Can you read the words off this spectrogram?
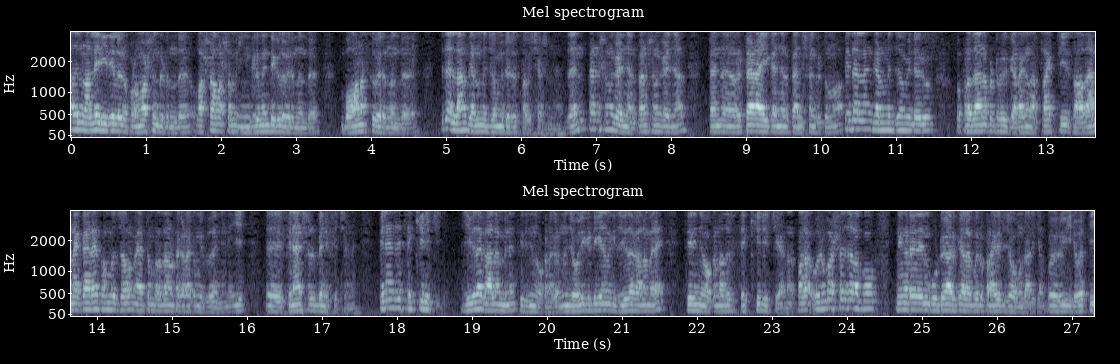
അതിൽ നല്ല രീതിയിൽ ഒരു പ്രൊമോഷൻ കിട്ടുന്നുണ്ട്. വർഷാവർഷം ഇൻക്രിമെന്റുകൾ വരുന്നുണ്ട്. ബോണസ് വരുന്നുണ്ട്. ഇതെല്ലാം ഗവൺമെന്റ് ജോബിന്റെ ഒരു സവിശേഷത ദെൻ പെൻഷൻ കഴിഞ്ഞാൽ പെൻഷൻ കഴിഞ്ഞാൽ റിട്ടയർഡ് ആയി കഴിഞ്ഞാൽ പെൻഷൻ കിട്ടുന്നു. അപ്പൊ ഇതെല്ലാം ഗവൺമെന്റ് ജോബിന്റെ ഒരു പ്രധാനപ്പെട്ട ഒരു ഘടകം അട്രാക്റ്റീവ് സാധാരണക്കാരെ സംബന്ധിച്ചോളം ഏറ്റവും പ്രധാനപ്പെട്ട ഘടകം ഇത് തന്നെയാണ്. ഈ ഫിനാൻഷ്യൽ ബെനിഫിറ്റ് ആണ്. പിന്നെ അതിന്റെ സെക്യൂരിറ്റി ജീവിതകാലം പിന്നെ തിരിഞ്ഞു നോക്കണം. ഗവൺമെന്റ് ജോലി കിട്ടിക്കഴിഞ്ഞാൽ ജീവിതകാലം വരെ തിരിഞ്ഞു നോക്കേണ്ടത് അതൊരു സെക്യൂരിറ്റിയാണ് പല ഒരു പക്ഷേ ചിലപ്പോൾ നിങ്ങളുടെ ഏതെങ്കിലും കൂട്ടുകാർക്ക് ചിലപ്പോൾ ഒരു പ്രൈവറ്റ് ജോബ് ഉണ്ടായിരിക്കും. അപ്പോൾ ഒരു ഇരുപത്തി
